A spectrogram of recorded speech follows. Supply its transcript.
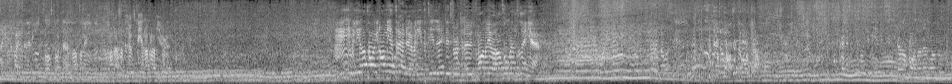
han gjorde faktiskt en riktigt bra start där. Att han inte- satt luft i ena framhjulet. Mm, Wilén har tagit någon meter här nu, men inte tillräckligt för att kunna utmana Göransson än så länge. Det är ras där borta. Själv är nog mer vid sidan av banan än vad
